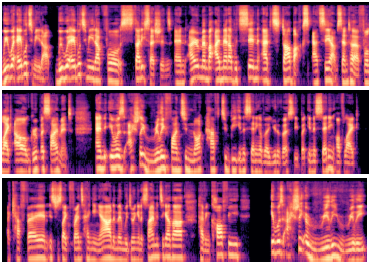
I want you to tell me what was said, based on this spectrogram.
we were able to meet up. We were able to meet up for study sessions. And I remember I met up with Sin at Starbucks at Siam Center for like our group assignment. And it was actually really fun to not have to be in the setting of a university, but in a setting of like a cafe. And it's just like friends hanging out. And then we're doing an assignment together, having coffee. It was actually a really, really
